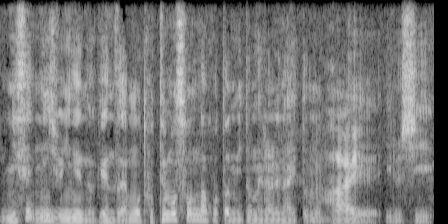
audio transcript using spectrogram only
2022年の現在はもうとてもそんなことは認められないと思ってい。るし、はい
